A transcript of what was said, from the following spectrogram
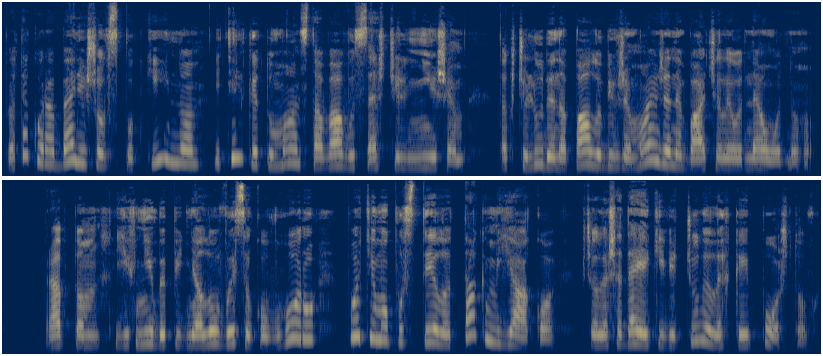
Проте корабель йшов спокійно, і тільки туман ставав усе щільнішим, так що люди на палубі вже майже не бачили одне одного. Раптом їх ніби підняло високо вгору, потім опустило так м'яко, що лише деякі відчули легкий поштовх.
